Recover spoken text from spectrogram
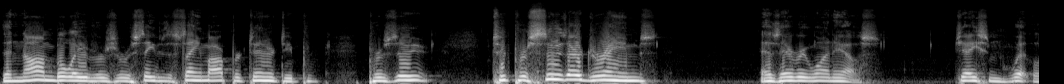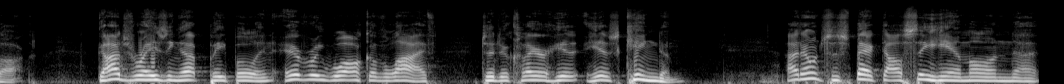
that non believers receive the same opportunity to pursue their dreams as everyone else. Jason Whitlock. God's raising up people in every walk of life to declare his, his kingdom. I don't suspect I'll see him on uh,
